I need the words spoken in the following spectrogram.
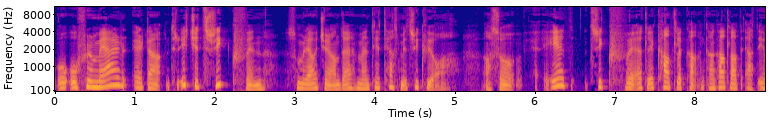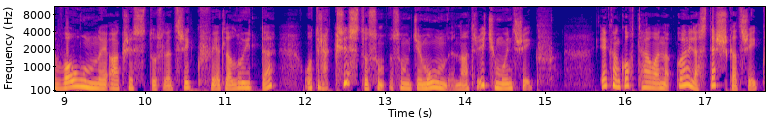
og, og for meg er det det er ikke tryggven som er avgjørende, men det er det som er trygg vi Altså, er är eller jeg att kan kan kalla det at jeg vågner av Kristus eller trick eller att og det er Kristus som som gjør månen, at det er ikke mun trick jeg kan godt ha en øyla sterska trygg,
